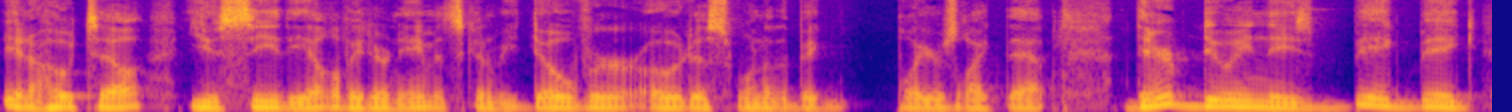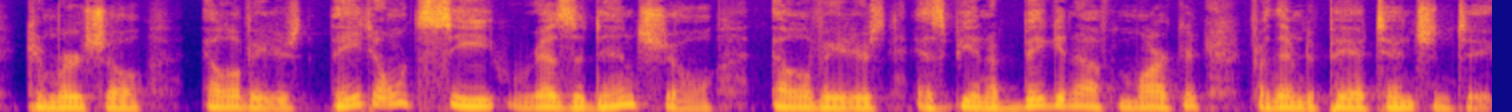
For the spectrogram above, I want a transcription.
in a hotel, you see the elevator name. It's going to be Dover or Otis, one of the big players like that. They're doing these big, big commercial elevators. They don't see residential elevators as being a big enough market for them to pay attention to.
